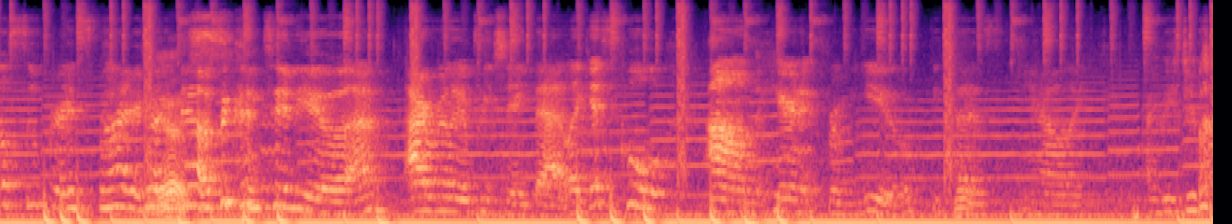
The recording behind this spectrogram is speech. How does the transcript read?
feel super inspired right Yes. now to continue. I, I really appreciate that. Like it's cool um, hearing it from you because you know like I read your book.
